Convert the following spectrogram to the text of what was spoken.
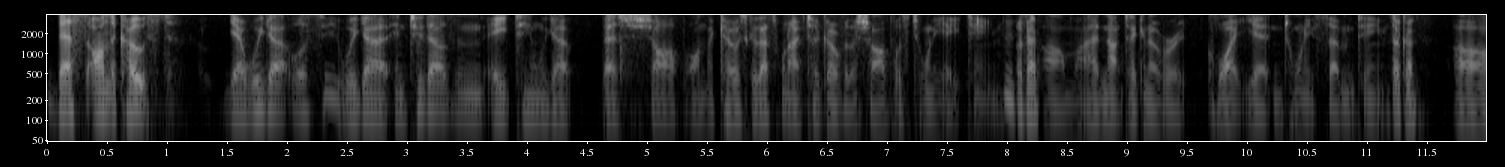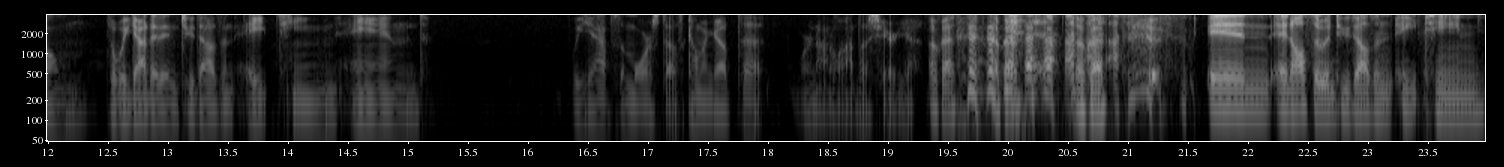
best on the coast. Yeah, we got. Let's see. We got in 2018. We got best shop on the coast because that's when I took over the shop. Was 2018. Okay. Um, I had not taken over it quite yet in 2017. Okay. Um, so we got it in 2018, and we have some more stuff coming up that we're not allowed to share yet. Okay. Okay. okay. In and also in 2018,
